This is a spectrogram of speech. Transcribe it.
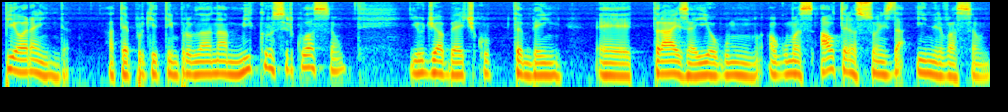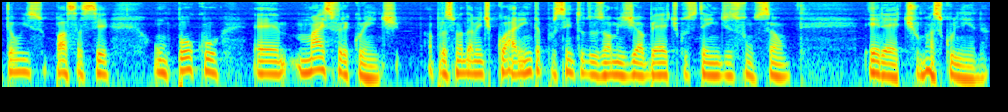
pior ainda até porque tem problema na microcirculação e o diabético também é, traz aí algum, algumas alterações da inervação. Então isso passa a ser um pouco é, mais frequente. Aproximadamente 40% dos homens diabéticos têm disfunção erétil masculina.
